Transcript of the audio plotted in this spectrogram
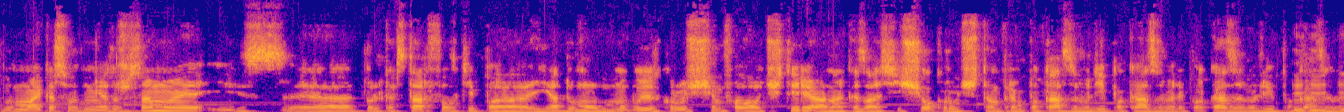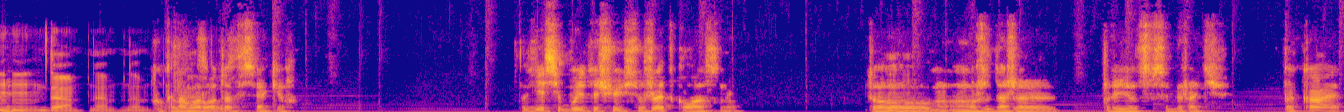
Microsoft у меня то же самое, из, э, только Starfield, типа, я думал, ну, будет круче, чем Fallout 4, а она оказалась еще круче, там прям показывали и показывали, показывали и показывали. Mm-hmm, mm-hmm, да, да, да. Только наворотов всяких. Если будет еще и сюжет классный, то, mm-hmm. может, даже придется собирать ПК,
